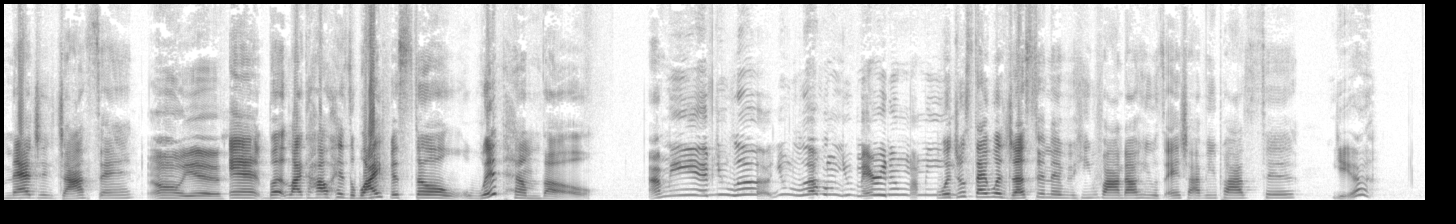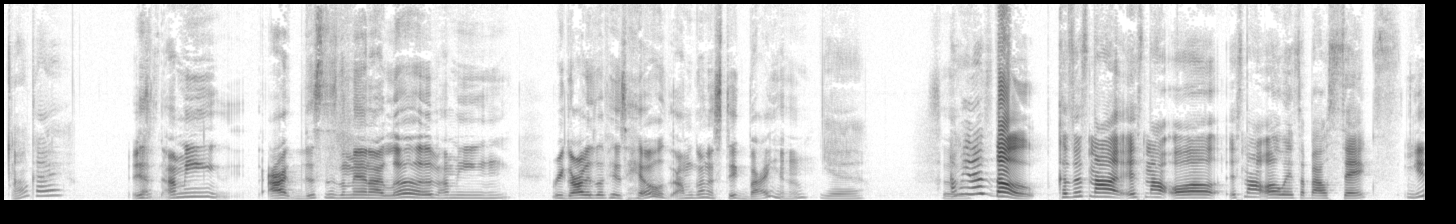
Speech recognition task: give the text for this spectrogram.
Magic Johnson oh yeah. and but like how his wife is still with him though. I mean, if you love you love him, you married him. I mean, Would you stay with Justin if he found out he was HIV positive? Yeah. Okay. It's, I mean, I this is the man I love. I mean, regardless of his health, I'm gonna stick by him. Yeah. So I mean that's dope. Cause it's not it's not all it's not always about sex. yeah,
